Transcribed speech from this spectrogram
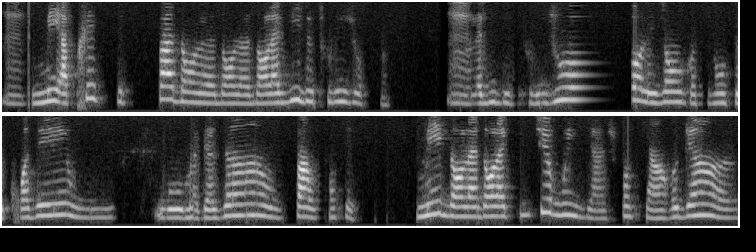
Mm. Mais après, c'est pas dans, le, dans, le, dans la vie de tous les jours. Mm. Dans la vie de tous les jours, les gens, quand ils vont se croiser ou ou au magasin ou parle français. Mais dans la, dans la culture, oui, je pense qu'il y a un regain euh,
